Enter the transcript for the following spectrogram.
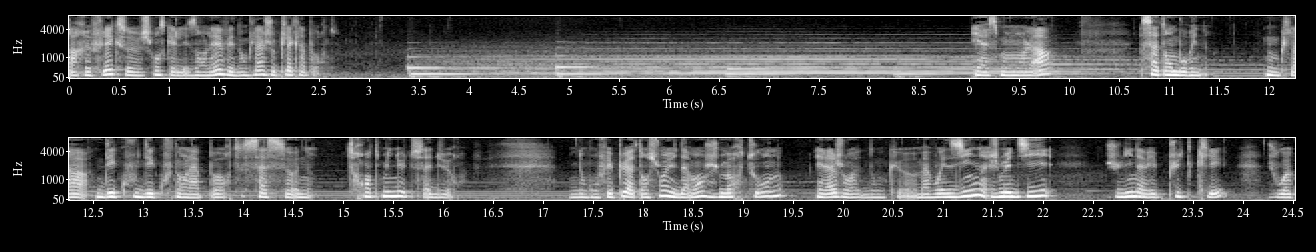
Par réflexe, euh, je pense qu'elle les enlève et donc là, je claque la porte. Et à ce moment-là, ça tambourine. Donc là, des coups, des coups dans la porte, ça sonne. 30 minutes, ça dure. Donc on fait plus attention, évidemment, je me retourne et là je vois donc euh, ma voisine. Je me dis, Julie n'avait plus de clé. Je vois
